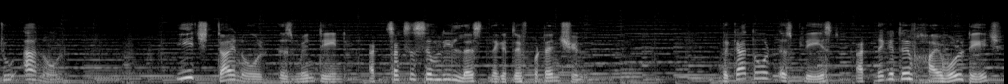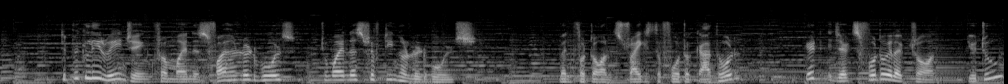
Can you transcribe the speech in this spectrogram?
to anode. Each dynode is maintained at successively less negative potential. The cathode is placed at negative high voltage, typically ranging from minus 500 volts to minus 1500 volts. When photon strikes the photocathode, it ejects photoelectron due to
